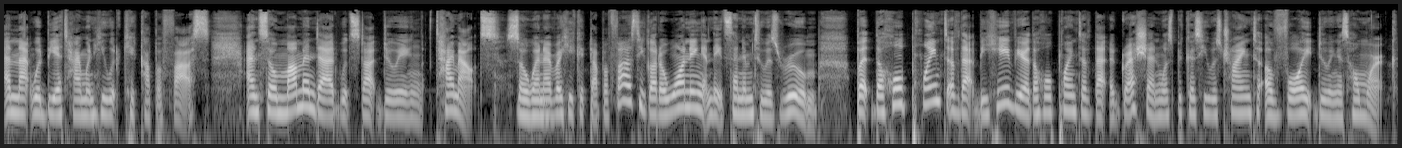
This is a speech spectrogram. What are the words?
and that would be a time when he would kick up a fuss. And so mom and dad would start doing timeouts. So mm-hmm. whenever he kicked up a fuss, he got a warning and they'd send him to his room. But the whole point of that behavior, the whole point of that aggression was because he was trying to avoid doing his homework.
